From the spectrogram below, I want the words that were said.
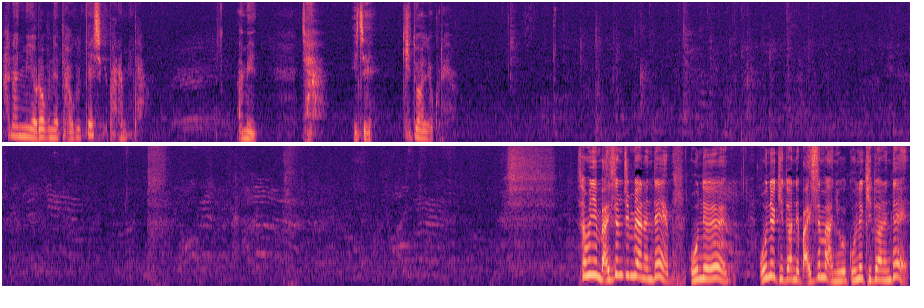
하나님이 여러분의 벽을 깨시기 바랍니다. 아멘. 자, 이제 기도하려고 그래요. 사모님 말씀 준비하는데 오늘 오늘 기도하는데 말씀은 아니고 오늘 기도하는데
